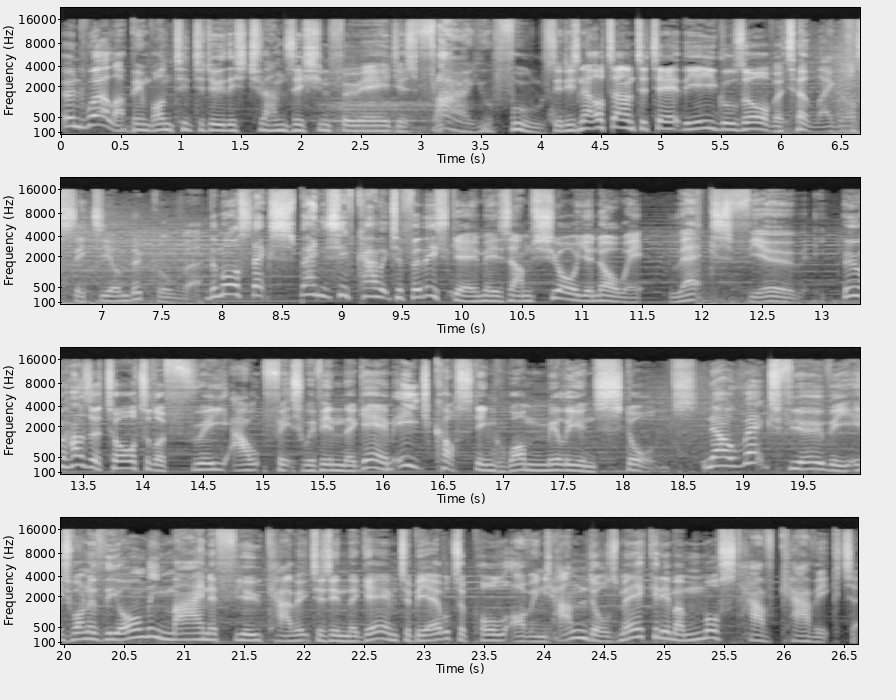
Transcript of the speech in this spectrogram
And well, I've been wanting to do this transition for ages. Fly, you fools. It is now time to take the Eagles over to Lego City Undercover. The most expensive character for this game is, I'm sure you know it, Rex Fury who has a total of three outfits within the game, each costing 1 million studs. Now, Rex Fury is one of the only minor few characters in the game to be able to pull orange handles, making him a must-have character.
